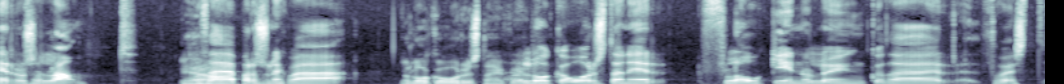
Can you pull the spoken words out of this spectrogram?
er rosa langt. Og það er bara svona eitthvað loka orustan er flókin og löng og það er, þú veist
